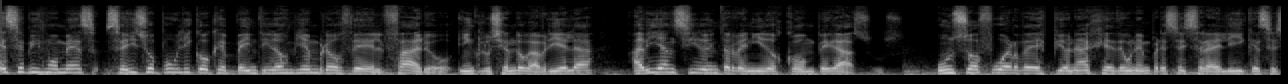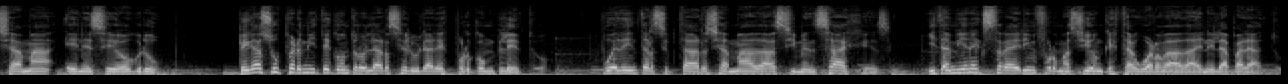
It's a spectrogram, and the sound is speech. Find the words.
Ese mismo mes se hizo público que 22 miembros de El Faro, incluyendo Gabriela, habían sido intervenidos con Pegasus, un software de espionaje de una empresa israelí que se llama NSO Group. Pegasus permite controlar celulares por completo, puede interceptar llamadas y mensajes y también extraer información que está guardada en el aparato.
